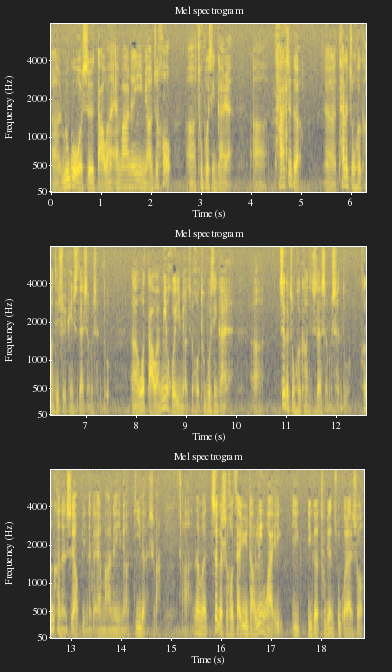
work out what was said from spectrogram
呃，如果我是打完 mRNA 疫苗之后，啊、呃，突破性感染，啊、呃，它这个，呃，它的中和抗体水平是在什么程度？呃，我打完灭活疫苗之后突破性感染，啊、呃，这个中和抗体是在什么程度？很可能是要比那个 mRNA 疫苗低的，是吧？啊，那么这个时候再遇到另外一一一个突变株过来的时候，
